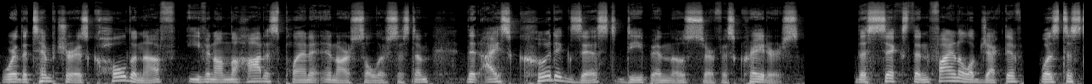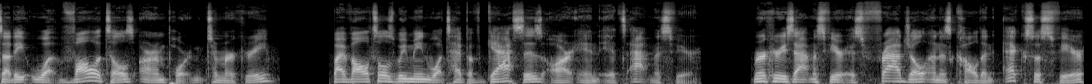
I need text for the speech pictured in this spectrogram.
where the temperature is cold enough, even on the hottest planet in our solar system, that ice could exist deep in those surface craters. The sixth and final objective was to study what volatiles are important to Mercury. By volatiles, we mean what type of gases are in its atmosphere. Mercury's atmosphere is fragile and is called an exosphere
